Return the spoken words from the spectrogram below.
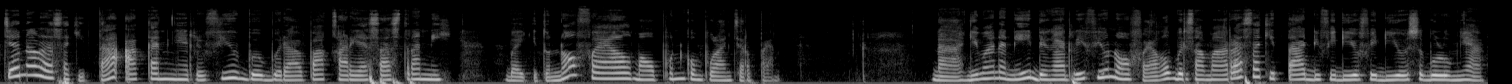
channel Rasa Kita akan nge-review beberapa karya sastra nih Baik itu novel maupun kumpulan cerpen Nah, gimana nih dengan review novel bersama Rasa Kita di video-video sebelumnya?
